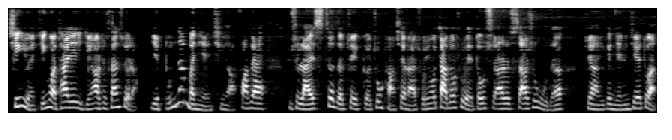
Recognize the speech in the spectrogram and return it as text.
新援。尽管他也已经二十三岁了，也不那么年轻啊。放在就是莱斯特的这个中场线来说，因为大多数也都是二十四、二十五的这样一个年龄阶段。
